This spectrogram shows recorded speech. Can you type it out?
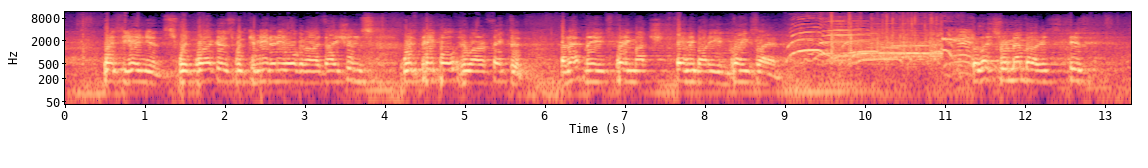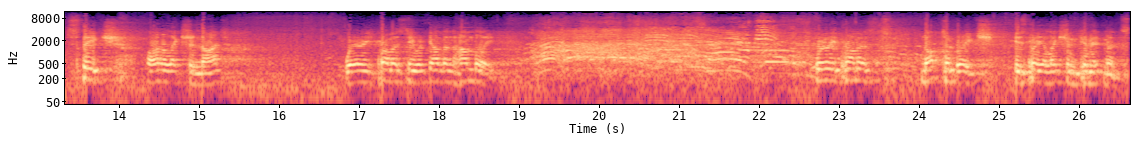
with unions, with workers, with community organisations, with people who are affected. And that means pretty much everybody in Queensland. But let's remember his, his speech on election night where he promised he would govern humbly. Where he promised not to breach his pre-election commitments.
